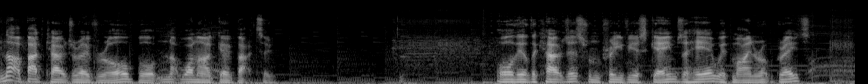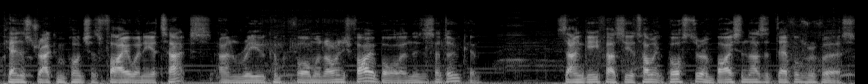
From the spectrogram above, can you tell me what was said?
Not a bad character overall, but not one I'd go back to. All the other characters from previous games are here with minor upgrades, Ken's Dragon Punch has fire when he attacks, and Ryu can perform an orange fireball in his Hadouken. Zangief has the Atomic Buster and Bison has the Devil's Reverse.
